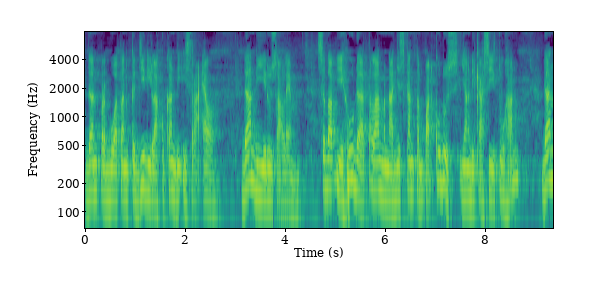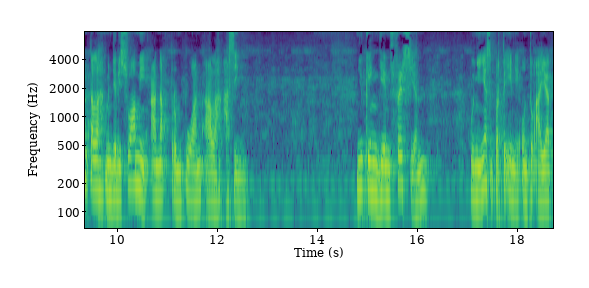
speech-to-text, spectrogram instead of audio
dan perbuatan keji dilakukan di Israel dan di Yerusalem. Sebab Yehuda telah menajiskan tempat kudus yang dikasihi Tuhan dan telah menjadi suami anak perempuan Allah asing. New King James Version bunyinya seperti ini untuk ayat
